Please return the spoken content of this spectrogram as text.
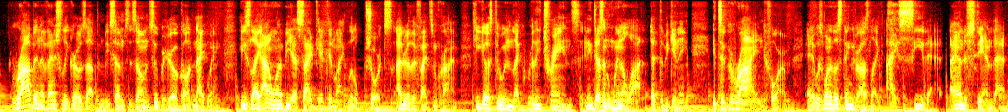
Robin eventually grows up and becomes his own superhero called Nightwing. He's like, I don't want to be a sidekick in like little shorts. I'd rather fight some crime. He goes through and like really trains, and he doesn't win a lot at the beginning. It's a grind for him. And it was one of those things where I was like, I see that. I understand that.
